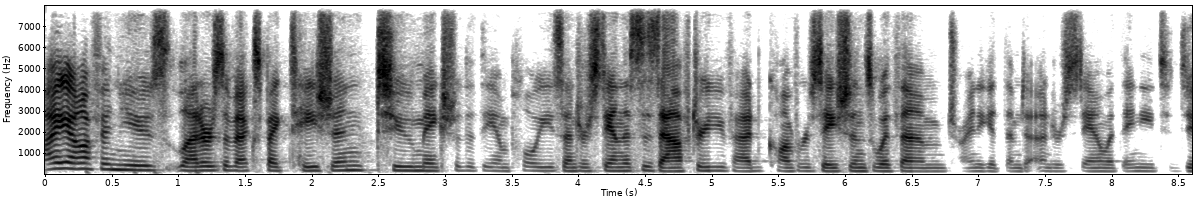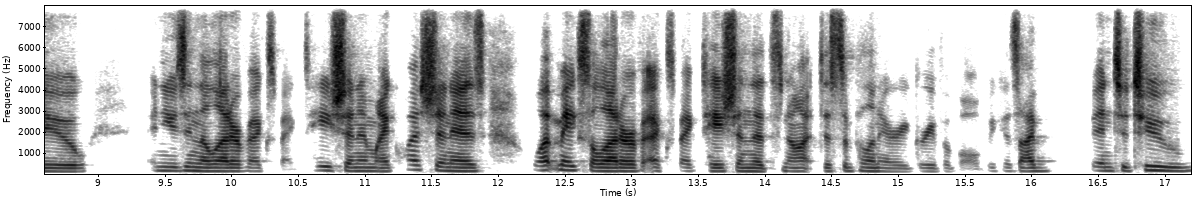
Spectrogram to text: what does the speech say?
I often use letters of expectation to make sure that the employees understand this is after you've had conversations with them, trying to get them to understand what they need to do and using the letter of expectation. And my question is, what makes a letter of expectation that's not disciplinary grievable? Because I've been to two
